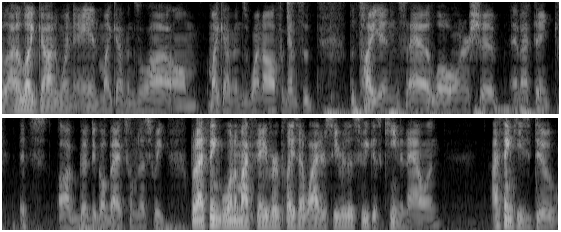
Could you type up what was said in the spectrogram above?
I, I like Godwin and Mike Evans a lot. Um, Mike Evans went off against the, the Titans at low ownership, and I think it's uh, good to go back to him this week. But I think one of my favorite plays at wide receiver this week is Keenan Allen. I think he's due.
